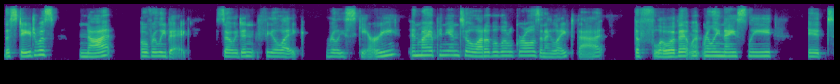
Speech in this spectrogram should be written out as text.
The stage was not overly big. So it didn't feel like really scary, in my opinion, to a lot of the little girls. And I liked that. The flow of it went really nicely. It,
